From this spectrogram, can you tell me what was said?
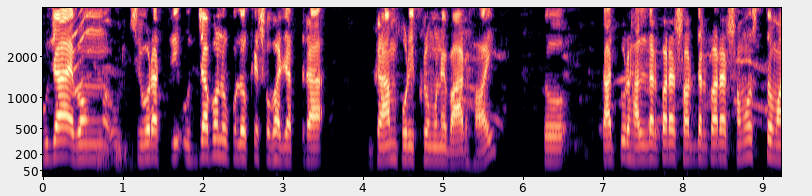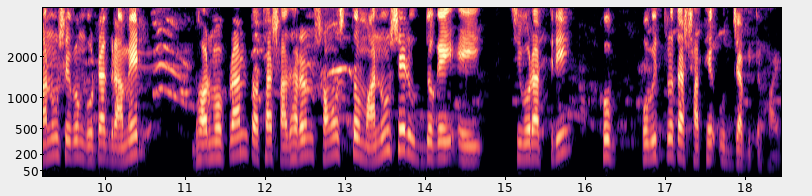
পূজা এবং শিবরাত্রি উদযাপন উপলক্ষে শোভাযাত্রা গ্রাম পরিক্রমণে বার হয়। তো দাঁতপুর, হালদারপাড়া সর্দারপাড়ার সমস্ত মানুষ এবং গোটা গ্রামের ধর্মপ্রাণ তথা সাধারণ সমস্ত মানুষের উদ্যোগেই এই শিবরাত্রি খুব পবিত্রতার সাথে উদযাপিত হয়।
